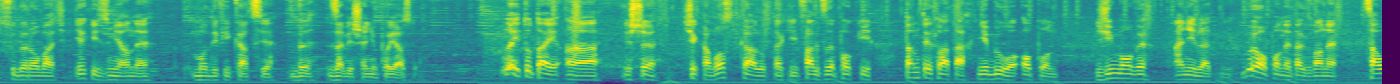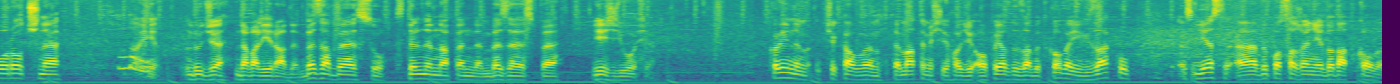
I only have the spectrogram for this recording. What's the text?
sugerować jakieś zmiany, modyfikacje w zawieszeniu pojazdu. No i tutaj e, jeszcze ciekawostka lub taki fakt z epoki. W tamtych latach nie było opon zimowych ani letnich. Były opony tak zwane całoroczne. No i ludzie dawali radę. Bez ABS-u, z tylnym napędem, bez ESP. Jeździło się. Kolejnym ciekawym tematem, jeśli chodzi o pojazdy zabytkowe i ich zakup, jest e, wyposażenie dodatkowe.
